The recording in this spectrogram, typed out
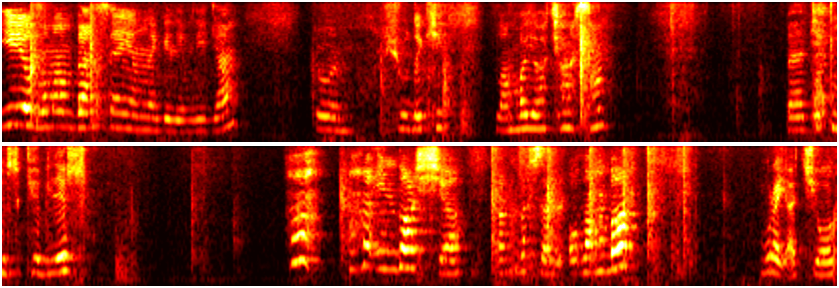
İyi o zaman ben yanına geleyim diyeceğim. Dur. Şuradaki lambayı açarsam belki gözükebilir. Hah, aha indi aşağı. Arkadaşlar o lamba burayı açıyor.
